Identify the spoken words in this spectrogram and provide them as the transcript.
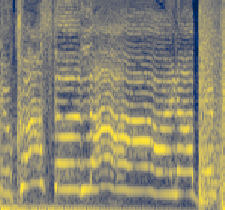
You crossed the line.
